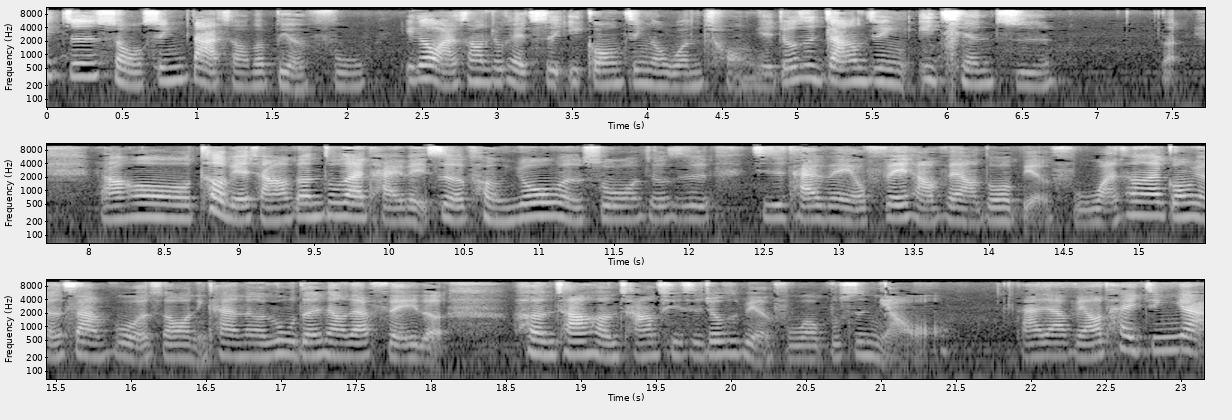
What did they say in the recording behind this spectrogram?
一只手心大小的蝙蝠，一个晚上就可以吃一公斤的蚊虫，也就是将近一千只。对，然后特别想要跟住在台北市的朋友们说，就是其实台北有非常非常多的蝙蝠。晚上在公园散步的时候，你看那个路灯像在飞的，很长很长，其实就是蝙蝠，而不是鸟哦。大家不要太惊讶。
